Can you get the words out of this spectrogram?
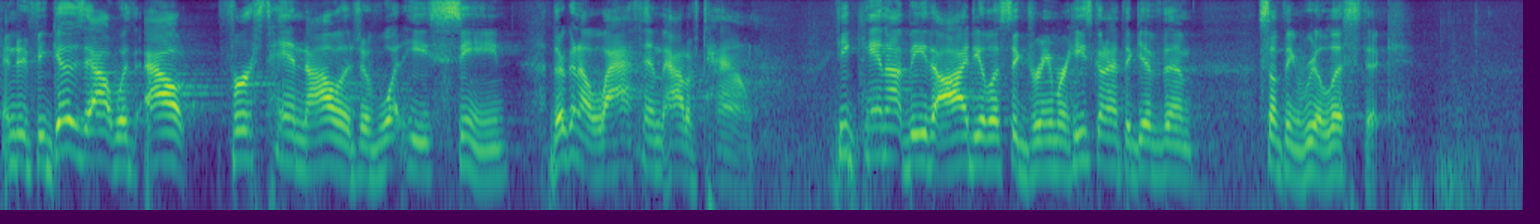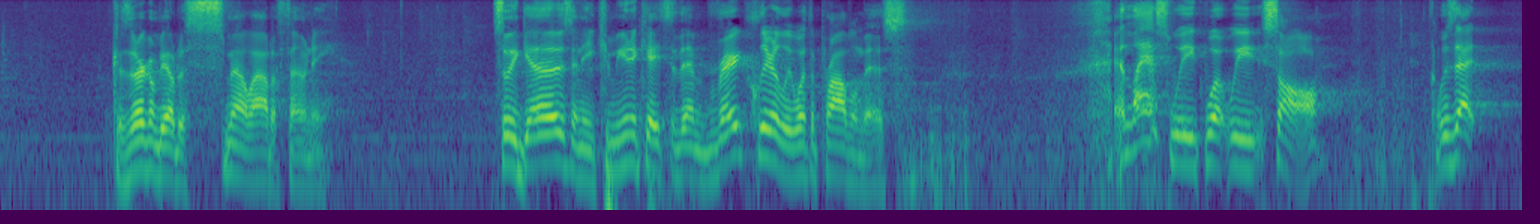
And if he goes out without firsthand knowledge of what he's seen, they're going to laugh him out of town. He cannot be the idealistic dreamer. He's going to have to give them something realistic because they're going to be able to smell out a phony. So he goes and he communicates to them very clearly what the problem is. And last week, what we saw was that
